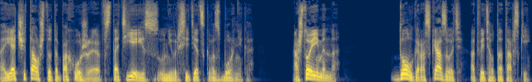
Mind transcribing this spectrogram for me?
А я читал что-то похожее в статье из университетского сборника. А что именно? Долго рассказывать, ответил Татарский.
